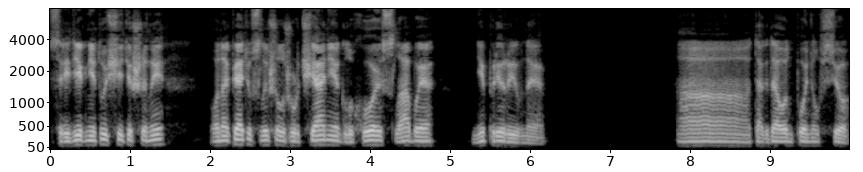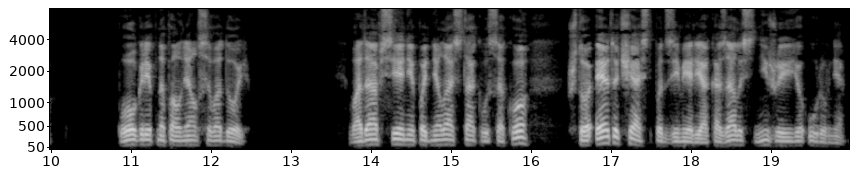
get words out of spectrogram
Среди гнетущей тишины он опять услышал журчание, глухое, слабое, непрерывное. А, -а, -а тогда он понял все. Погреб наполнялся водой. Вода в сене поднялась так высоко, что эта часть подземелья оказалась ниже ее уровня.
